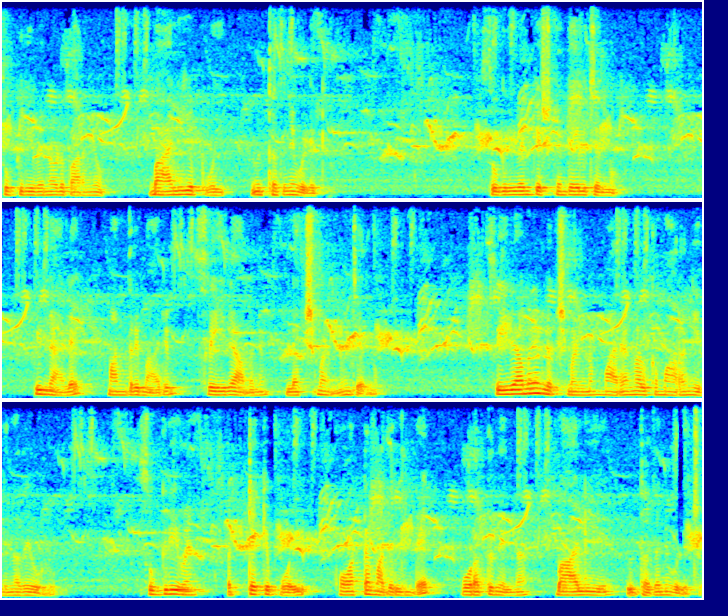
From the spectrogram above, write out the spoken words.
സുഗ്രീവനോട് പറഞ്ഞു ബാലിയെ പോയി യുദ്ധത്തിന് വിളിക്കും. സുഗ്രീവൻ കിഷ്കിന്ധയിൽ ചെന്നു. പിന്നാലെ മന്ത്രിമാരും ശ്രീരാമനും ലക്ഷ്മണനും ചെന്നു. ശ്രീരാമനും ലക്ഷ്മണനും മരങ്ങൾക്ക് മറഞ്ഞിരുന്നതേ ഉള്ളൂ. സുഗ്രീവൻ ഒറ്റയ്ക്ക് പോയി കോട്ടമതിലിന്റെ പുറത്ത് നിന്ന് ബാലിയെ യുദ്ധത്തിന് വിളിച്ചു.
